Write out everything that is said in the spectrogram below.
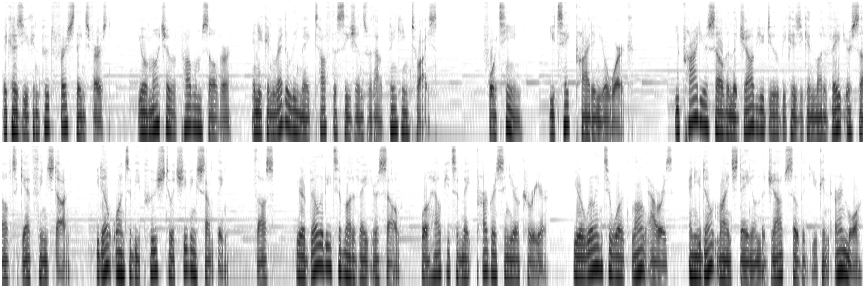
because you can put first things first. You're much of a problem solver, and you can readily make tough decisions without thinking twice. 14. You take pride in your work. You pride yourself in the job you do because you can motivate yourself to get things done. You don't want to be pushed to achieving something. Thus, your ability to motivate yourself will help you to make progress in your career. You're willing to work long hours and you don't mind staying on the job so that you can earn more.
